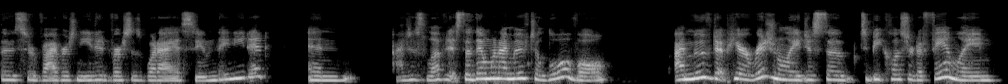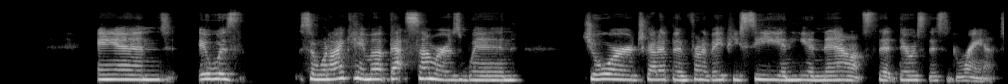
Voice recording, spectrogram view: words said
those survivors needed versus what I assumed they needed. And I just loved it. So then when I moved to Louisville, I moved up here originally just so to be closer to family. And it was so when I came up that summer is when George got up in front of APC and he announced that there was this grant.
